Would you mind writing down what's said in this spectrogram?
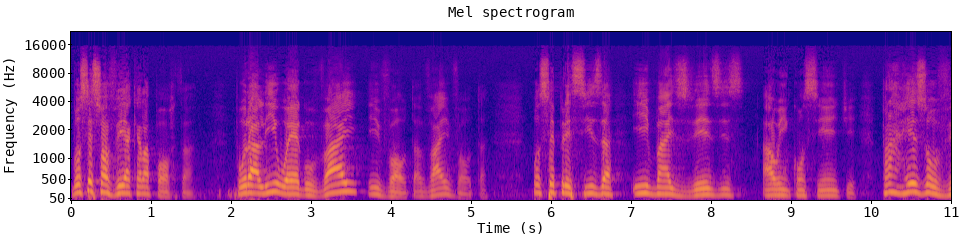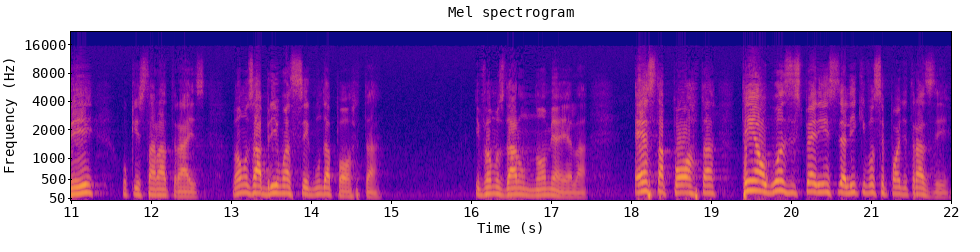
Você só vê aquela porta. Por ali o ego vai e volta, vai e volta. Você precisa ir mais vezes ao inconsciente para resolver o que está lá atrás. Vamos abrir uma segunda porta e vamos dar um nome a ela. Esta porta tem algumas experiências ali que você pode trazer.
